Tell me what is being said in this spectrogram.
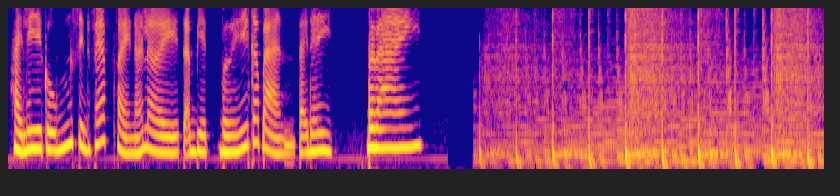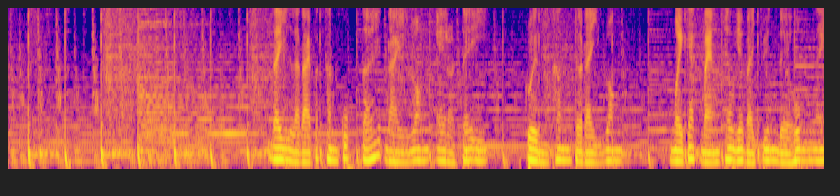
Hải Ly cũng xin phép phải nói lời tạm biệt với các bạn tại đây. Bye bye! Đây là đài phát thanh quốc tế Đài Loan RTI, truyền thanh từ Đài Loan. Mời các bạn theo dõi bài chuyên đề hôm nay.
